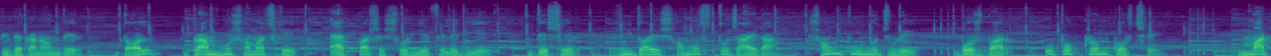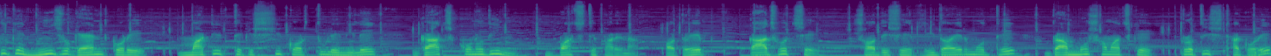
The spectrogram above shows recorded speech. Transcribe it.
বিবেকানন্দের দল ব্রাহ্ম সমাজকে একপাশে সরিয়ে ফেলে দিয়ে দেশের হৃদয়ে সমস্ত জায়গা সম্পূর্ণ জুড়ে বসবার উপক্রম করছে। মাটিকে নিজ জ্ঞান করে মাটির থেকে শিকড় তুলে নিলে গাছ কোনোদিন বাঁচতে পারে না। অতএব কাজ হচ্ছে স্বদেশের হৃদয়ের মধ্যে ব্রাহ্ম সমাজকে প্রতিষ্ঠা করে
